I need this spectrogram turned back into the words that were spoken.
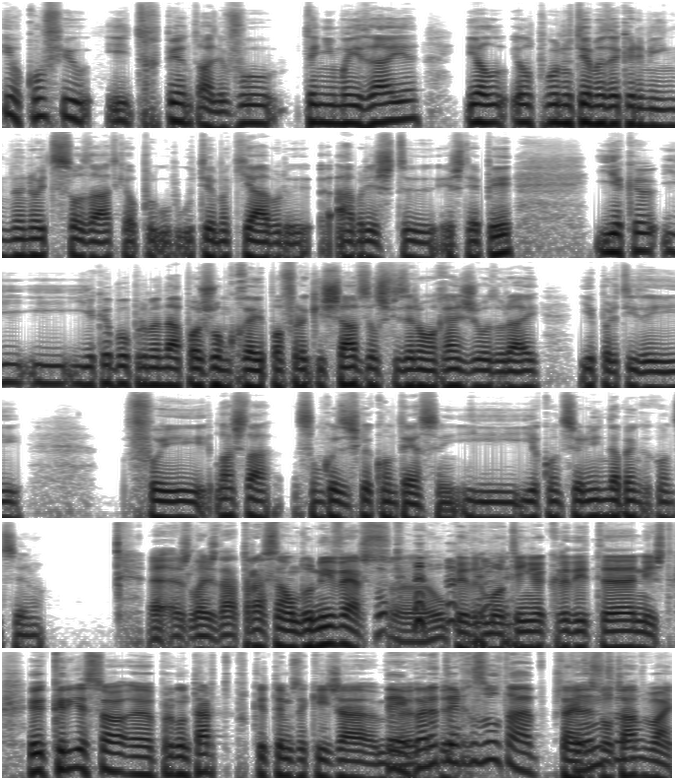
Eu confio. E de repente, olha, vou, tenho uma ideia. Ele, ele pegou no tema da Carminho, na Noite de Saudade, que é o, o tema que abre, abre este, este EP, e, e, e, acabou por mandar para o João Correia, para o Frankie Chaves. Eles fizeram um arranjo, eu adorei, e a partir daí foi. Lá está, são coisas que acontecem e, e aconteceram, e ainda bem que aconteceram as leis da atração do universo. o Pedro Moutinho acredita nisto. Eu queria só uh, perguntar-te, porque temos aqui já. Até agora uh, tem resultado. Portanto... Tem resultado bem.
